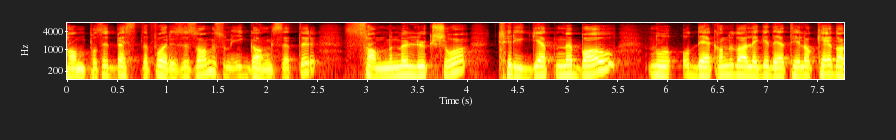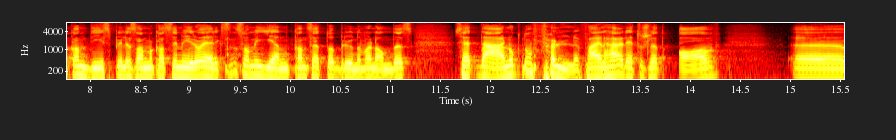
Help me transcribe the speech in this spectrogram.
han på sitt beste forrige sesong, som igangsetter sammen med Luke Shaw, tryggheten med ball. No, og det kan du da legge det til. Ok, da kan de spille sammen med Casemiro og Eriksen, som igjen kan sette opp Bruno Fernandes. Så det er nok noen følgefeil her, rett og slett av eh,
